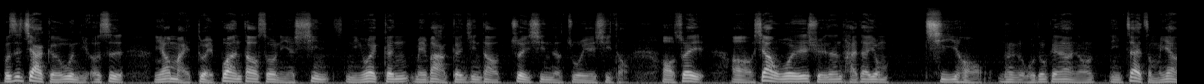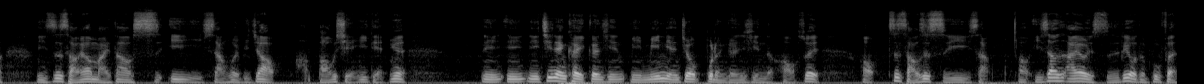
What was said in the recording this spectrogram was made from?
不是价格问题，而是你要买对，不然到时候你的信你会跟没办法更新到最新的作业系统哦。所以呃，像我有些学生还在用七吼，那个我都跟他讲，你再怎么样，你至少要买到十一以上会比较保险一点，因为你你你今年可以更新，你明年就不能更新了哦。所以哦，至少是十一以上。好，以上是 iOS 十六的部分，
